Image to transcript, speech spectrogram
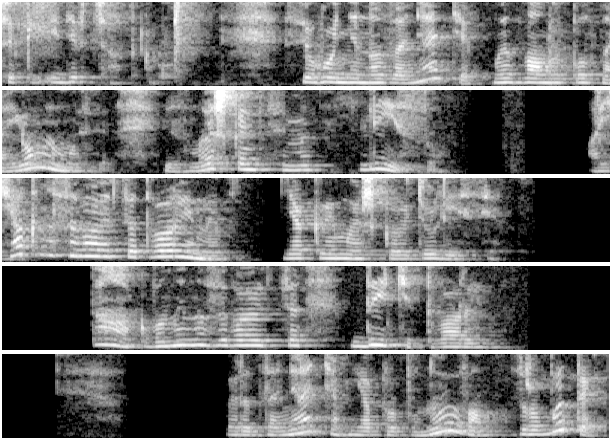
хлопчики і дівчатка. Сьогодні на занятті ми з вами познайомимося із мешканцями лісу. А як називаються тварини, які мешкають у лісі? Так, вони називаються дикі тварини. Перед заняттям я пропоную вам зробити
